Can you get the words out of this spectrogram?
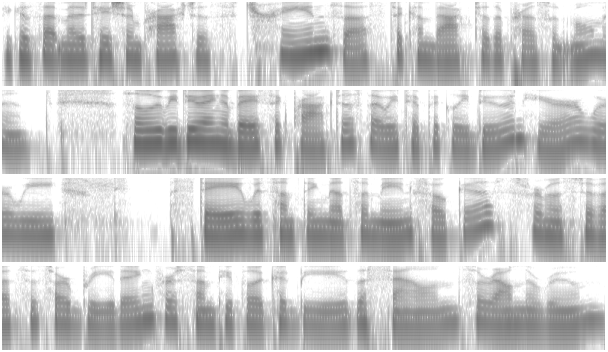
because that meditation practice trains us to come back to the present moment. So we'll be doing a basic practice that we typically do in here where we stay with something that's a main focus. For most of us, it's our breathing. For some people, it could be the sounds around the room.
